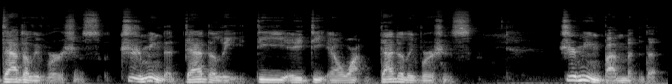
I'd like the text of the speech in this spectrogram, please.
deadly versions 致命的 deadly d e a d l y deadly versions 致命版本的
